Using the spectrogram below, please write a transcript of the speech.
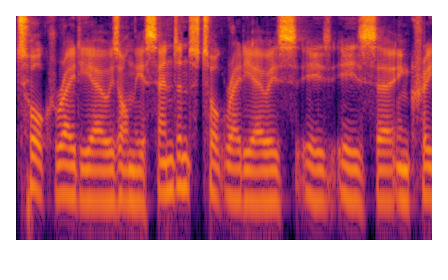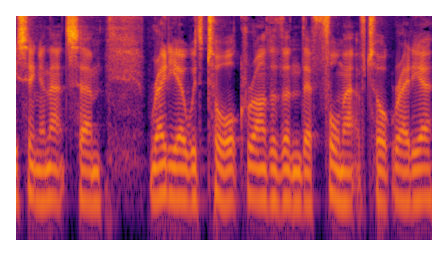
talk radio is on the ascendant. Talk radio is is, is uh, increasing, and that's um, radio with talk rather than the format of talk radio.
